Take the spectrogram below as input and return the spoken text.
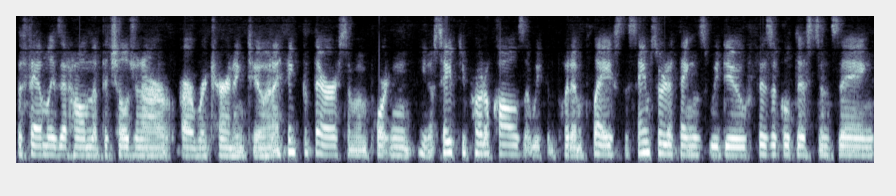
the families at home that the children are are returning to. And I think that there are some important you know safety protocols that we can put in place. The same sort of things we do: physical distancing,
